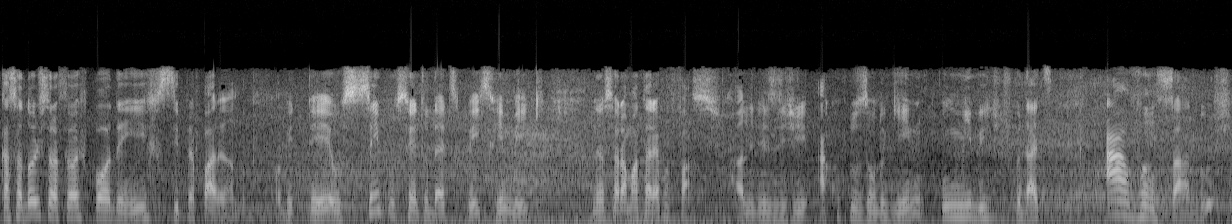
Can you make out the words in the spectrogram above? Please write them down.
Caçadores de troféus podem ir se preparando. Obter os 100% Dead Space Remake não será uma tarefa fácil, além de exigir a conclusão do game em níveis de dificuldades avançados.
